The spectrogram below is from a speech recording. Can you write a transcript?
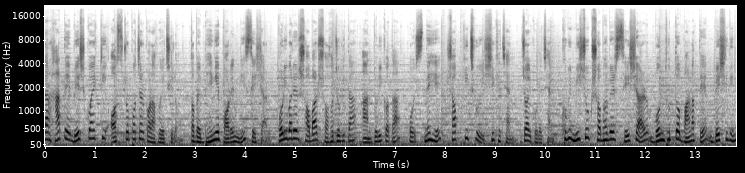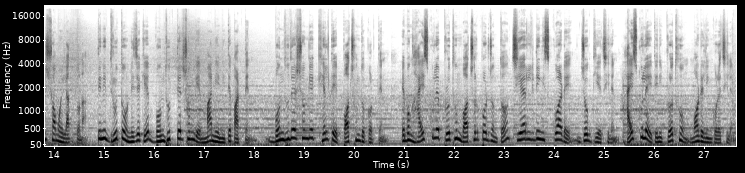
তার হাতে বেশ কয়েকটি অস্ত্রোপচার করা হয়েছিল, তবে ভেঙে পড়েননি সেশার পরিবারের সবার সহযোগিতা, আন্তরিকতা ও স্নেহে সবকিছুই শিখেছেন, জয় করেছেন। খুবই মিশুক স্বভাবের সেশার বন্ধুত্ব বানাতে বেশি দিন সময় লাগত না। তিনি দ্রুত নিজেকে বন্ধুত্বের সঙ্গে মানিয়ে নিতে পারতেন, বন্ধুদের সঙ্গে খেলতে পছন্দ করতেন এবং হাই স্কুলে প্রথম বছর পর্যন্ত চেয়ার লিডিং স্কোয়াডে যোগ দিয়েছিলেন। হাই স্কুলে তিনি প্রথম মডেলিং করেছিলেন।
